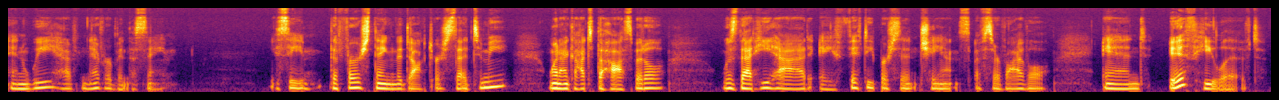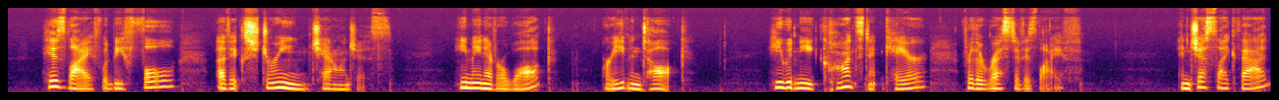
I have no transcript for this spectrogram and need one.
and we have never been the same. You see, the first thing the doctor said to me when I got to the hospital was that he had a 50% chance of survival. And if he lived, his life would be full of extreme challenges. He may never walk or even talk. He would need constant care for the rest of his life. And just like that,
